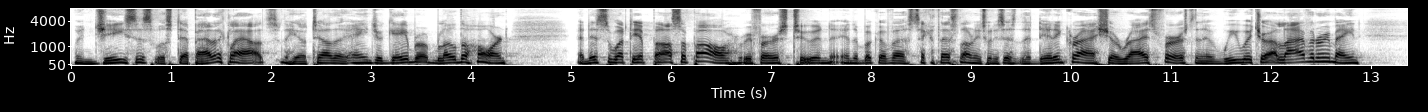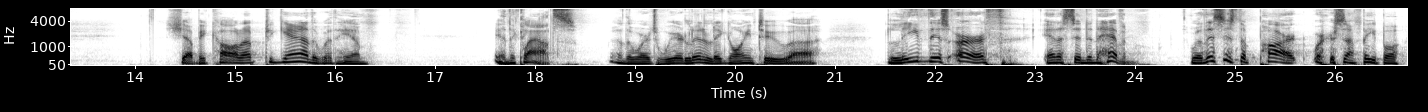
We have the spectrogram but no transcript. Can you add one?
when Jesus will step out of the clouds and he'll tell the angel Gabriel, blow the horn, and this is what the Apostle Paul refers to in, in the book of uh, Second Thessalonians when he says, The dead in Christ shall rise first, and then we which are alive and remain shall be caught up together with him in the clouds. In other words, we're literally going to uh, leave this earth and ascend into heaven. Well, this is the part where some people,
